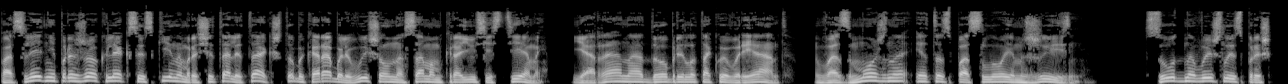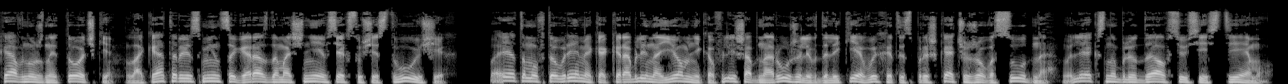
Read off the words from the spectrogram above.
Последний прыжок Лекс и Скином рассчитали так, чтобы корабль вышел на самом краю системы. Ярана одобрила такой вариант. Возможно, это спасло им жизнь. Судно вышло из прыжка в нужной точке. Локаторы эсминца гораздо мощнее всех существующих. Поэтому в то время как корабли наемников лишь обнаружили вдалеке выход из прыжка чужого судна, Лекс наблюдал всю систему.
